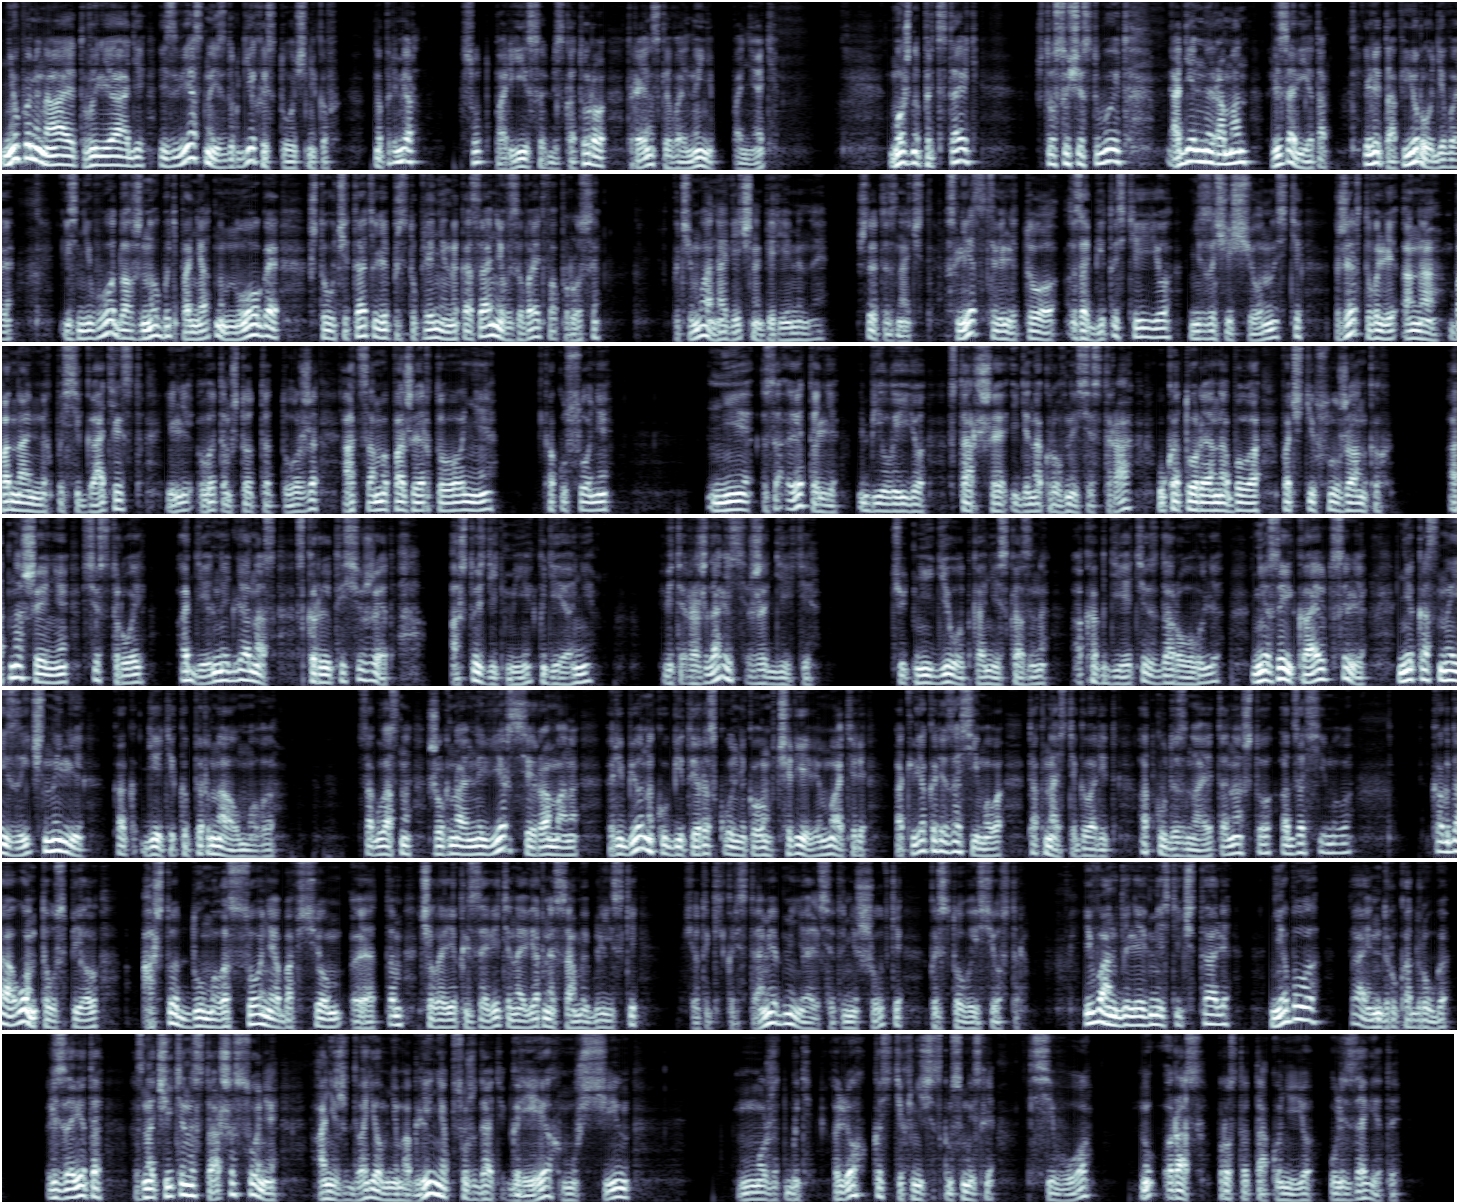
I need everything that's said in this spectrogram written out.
не упоминает в Илиаде, известно из других источников, например, суд Париса, без которого Троянской войны не понять. Можно представить, что существует отдельный роман «Лизавета» или так «Юродивая». Из него должно быть понятно многое, что у читателя преступления и наказания вызывает вопросы. Почему она вечно беременная? Что это значит? Следствие ли то забитости ее, незащищенности, Жертва ли она банальных посягательств или в этом что-то тоже от самопожертвования, как у Сони? Не за это ли била ее старшая единокровная сестра, у которой она была почти в служанках? Отношения с сестрой — отдельный для нас скрытый сюжет. А что с детьми? Где они? Ведь рождались же дети. Чуть не идиотка о ней сказано. А как дети, здоровы ли? Не заикаются ли? Не косноязычны ли, как дети Капернаумова? Согласно журнальной версии романа, ребенок, убитый Раскольниковым в чреве матери, от лекаря Засимова, так Настя говорит. Откуда знает она, что от Засимова? Когда он-то успел, а что думала Соня обо всем этом? Человек Лизавете, наверное, самый близкий. Все-таки крестами обменялись, это не шутки, крестовые сестры. Евангелие вместе читали. Не было тайн друг от друга. Лизавета значительно старше Сони. Они же вдвоем не могли не обсуждать грех, мужчин. Может быть, легкость в техническом смысле всего. Ну, раз просто так у нее, у Лизаветы.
